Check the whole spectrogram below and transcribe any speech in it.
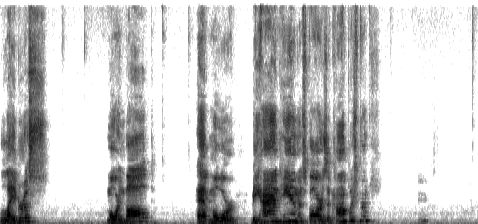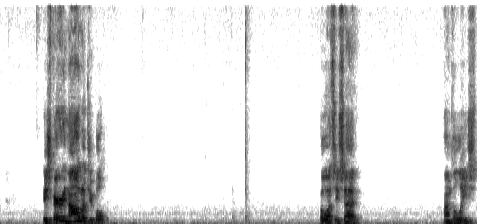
laborious, more involved, have more behind him as far as accomplishments. He's very knowledgeable. But what's he say? I'm the least.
